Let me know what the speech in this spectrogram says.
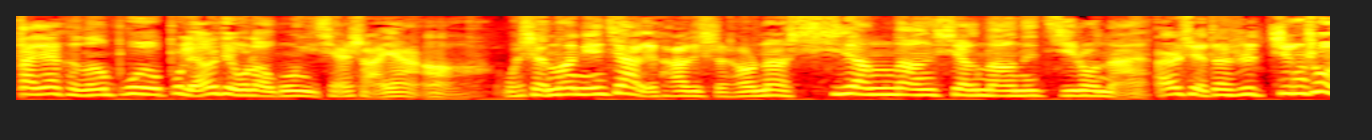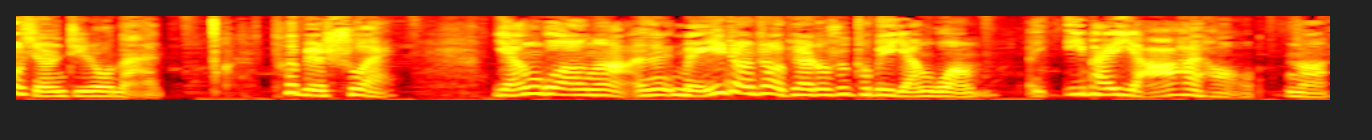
大家可能不不了解我老公以前啥样啊？我想当年嫁给他的时候，那相当相当的肌肉男，而且他是精瘦型肌肉男，特别帅，阳光啊！每一张照片都是特别阳光，一排牙还好，那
